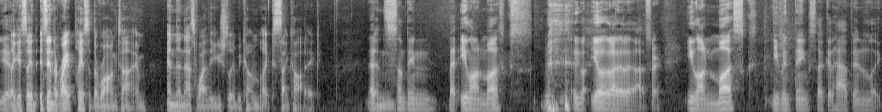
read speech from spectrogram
Yeah. Like it's like, it's in the right place at the wrong time, and then that's why they usually become like psychotic. That's and- something that Elon Musk's, Elon, Elon, sorry, Elon Musk even thinks that could happen. Like,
